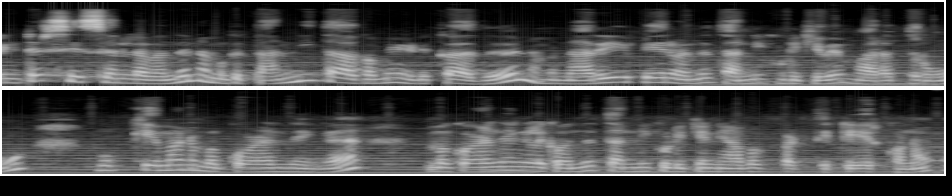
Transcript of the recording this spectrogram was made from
வின்டர் சீசனில் வந்து நமக்கு தண்ணி தாகமே எடுக்காது. நம்ம நிறைய பேர் வந்து தண்ணி குடிக்கவே மறந்துடுவோம் முக்கியமாக நம்ம குழந்தைங்க. நம்ம குழந்தைங்களுக்கு வந்து தண்ணி குடிக்க ஞாபகப்படுத்திகிட்டே இருக்கணும்.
